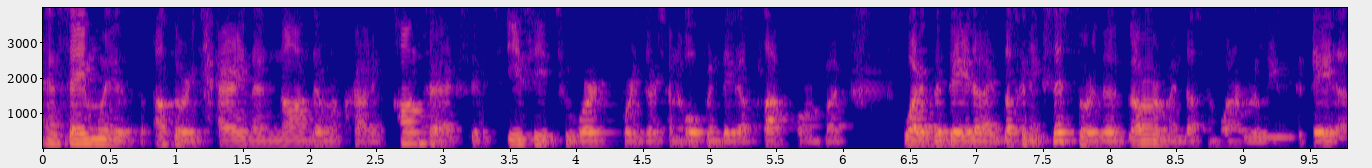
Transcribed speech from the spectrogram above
and same with authoritarian and non-democratic contexts, it's easy to work where there's an open data platform, but what if the data doesn't exist or the government doesn't want to release the data?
